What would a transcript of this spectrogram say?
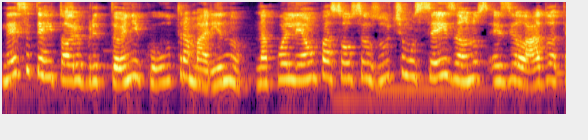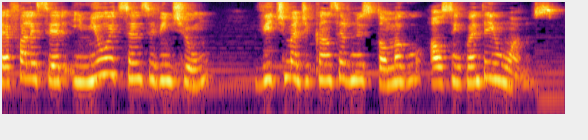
Nesse território britânico ultramarino, Napoleão passou seus últimos seis anos exilado até falecer em 1821, vítima de câncer no estômago aos 51 anos.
